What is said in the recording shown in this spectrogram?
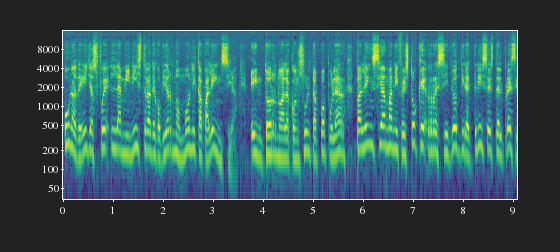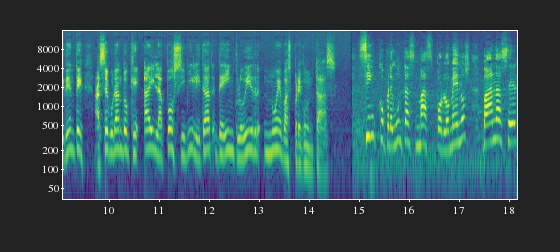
Una de ellas fue la ministra de Gobierno Mónica Palencia. En torno a la consulta popular, Palencia manifestó que recibió directrices del presidente asegurando que hay la posibilidad de incluir nuevas preguntas cinco preguntas más, por lo menos, van a ser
